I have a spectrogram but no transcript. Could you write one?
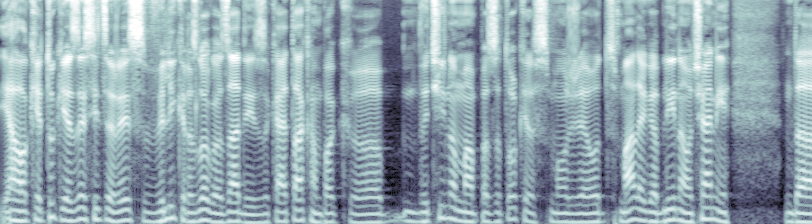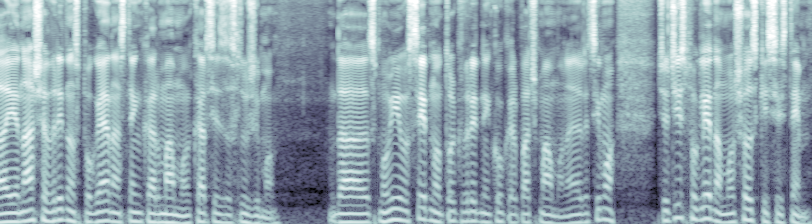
Ja, okay, tukaj je zdaj sicer res veliko razlogov zadaj, zakaj je tako, ampak uh, večinoma pa zato, ker smo že od malega bili naučeni, da je naša vrednost pogojena s tem, kar imamo, kar si zaslužimo. Da smo mi osebno toliko vredni, kot pač imamo. Recimo, če čisto pogledamo šolski sistem,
